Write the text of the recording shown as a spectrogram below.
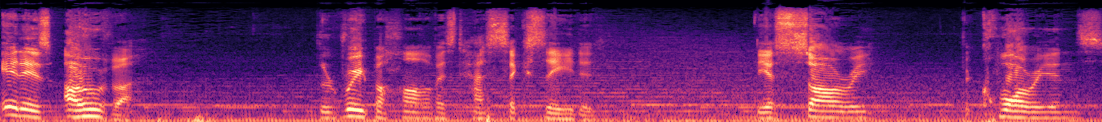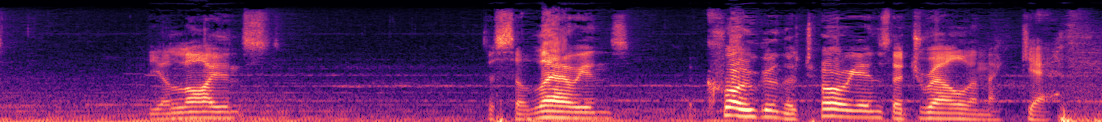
it is over. The Reaper harvest has succeeded. The Asari, the Quarians, the Alliance, the Solarians, the Krogan, the Turians, the Drell, and the Geth.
